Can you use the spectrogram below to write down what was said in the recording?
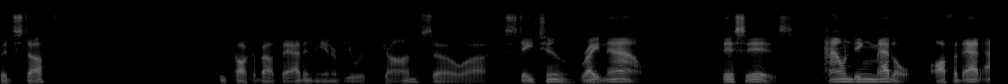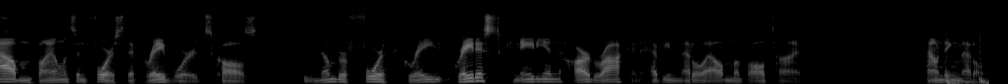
Good stuff. We talk about that in the interview with John, so uh, stay tuned. Right now, this is Pounding Metal off of that album, Violence and Force, that Brave Words calls the number fourth great, greatest Canadian hard rock and heavy metal album of all time. Pounding Metal.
